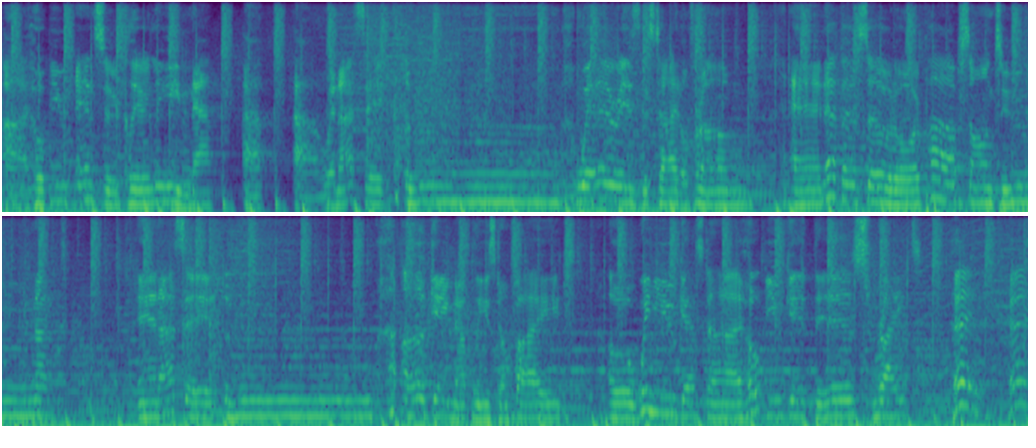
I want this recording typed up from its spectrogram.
I hope you answer clearly now. Ow, ow. When I say, ooh, where is this title from? An episode or pop song tonight. And I say, ooh, a game now, please don't fight. Oh, when you guessed, I hope you get this right. Hey, hey.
